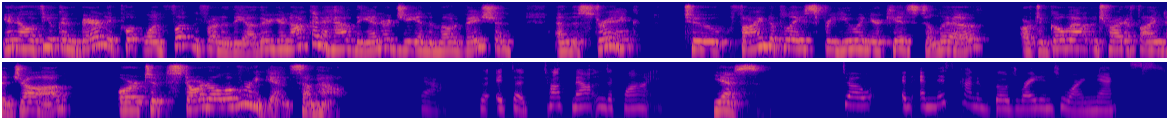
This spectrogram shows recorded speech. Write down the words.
You know, if you can barely put one foot in front of the other, you're not going to have the energy and the motivation and the strength to find a place for you and your kids to live or to go out and try to find a job or to start all over again somehow. Yeah. So it's a tough mountain to climb. Yes. So and and this kind of goes right into our next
